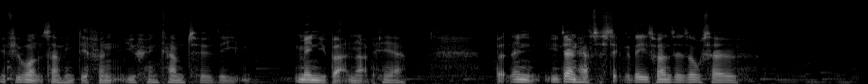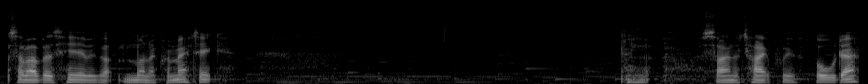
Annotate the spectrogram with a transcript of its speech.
if you want something different, you can come to the menu button up here. But then you don't have to stick with these ones. There's also some others here. We've got monochromatic. Cyanotype with border.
